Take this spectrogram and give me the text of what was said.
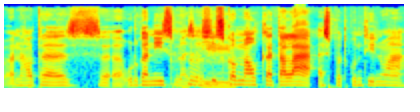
en altres eh, organismes, mm. així com el català es pot continuar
